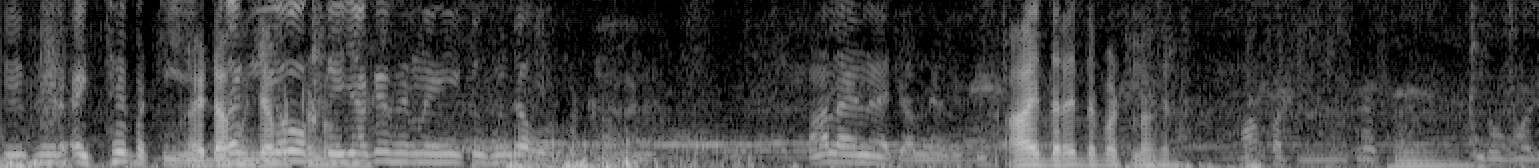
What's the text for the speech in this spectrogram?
ਤੇ ਫਿਰ ਇੱਥੇ ਪੱਟੀ ਐਡਾ ਖੁੰਝਾ ਕੀ ਪੱਟਣ ਅੱਗੇ। ਜਾ ਕੇ ਫਿਰ ਨਹੀਂ ਇੱਕ ਖੁੰਝਾ ਹੋਰ ਪੱਟਣਾ। ਆਹ ਲਾਈਨ ਲੈ ਚੱਲਦੇ ਆ ਸਿੱਧੀ। ਆ ਇੱਧਰ ਇੱਧਰ ਪੱਟ ਲਾ ਫਿਰ। ਦੋ ਵਾਲੀ।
